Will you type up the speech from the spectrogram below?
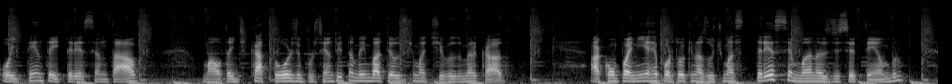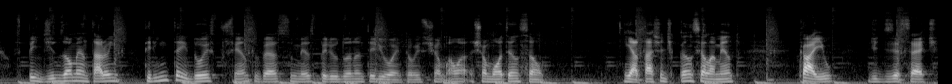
83 centavos, uma alta de 14% e também bateu as estimativas do mercado. A companhia reportou que nas últimas três semanas de setembro, pedidos aumentaram em 32% versus o mesmo período do ano anterior, então isso chamou, chamou atenção. E a taxa de cancelamento caiu de 17%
